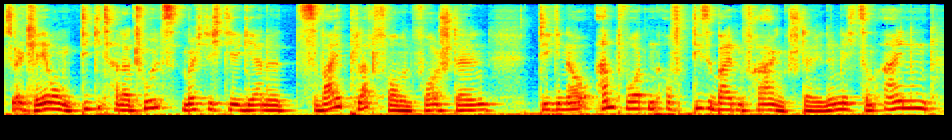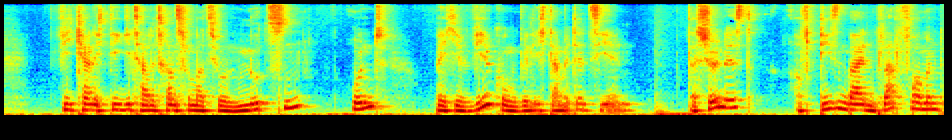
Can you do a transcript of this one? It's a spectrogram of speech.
zur Erklärung digitaler Tools möchte ich dir gerne zwei Plattformen vorstellen, die genau Antworten auf diese beiden Fragen stellen. Nämlich zum einen, wie kann ich digitale Transformation nutzen und welche Wirkung will ich damit erzielen. Das Schöne ist, auf diesen beiden Plattformen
